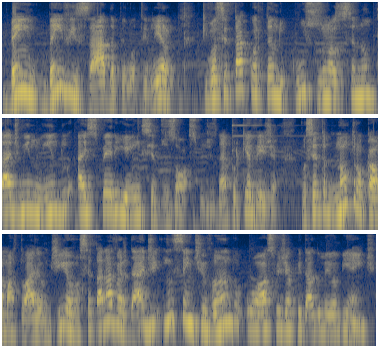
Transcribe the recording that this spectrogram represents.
bem, bem visada pelo hoteleiro, que você está cortando custos, mas você não está diminuindo a experiência dos hóspedes, né? Porque veja, você não trocar uma toalha um dia, você está na verdade incentivando o hóspede a cuidar do meio ambiente.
